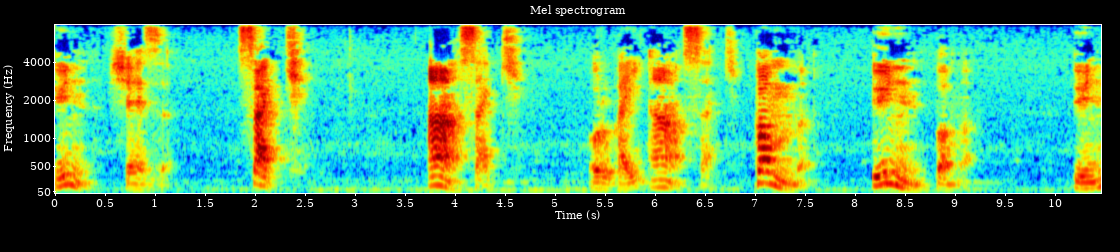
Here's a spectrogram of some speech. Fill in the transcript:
une chaise sac un sac ஒரு பை un sac pomme une pomme une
